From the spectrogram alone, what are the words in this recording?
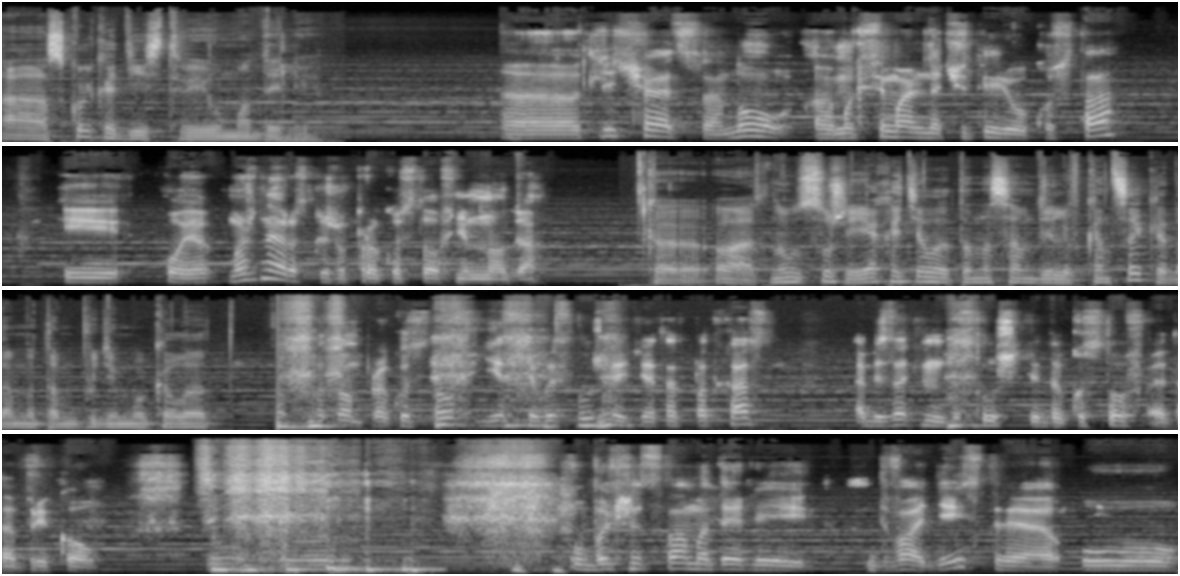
а сколько действий у моделей? Э, отличается, ну, максимально 4 у куста. И, ой, можно я расскажу про кустов немного? А, ну слушай, я хотел это на самом деле в конце, когда мы там будем около... Потом про кустов. Если вы слушаете этот подкаст, обязательно дослушайте до кустов, это прикол. Ну, у большинства моделей два действия, у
